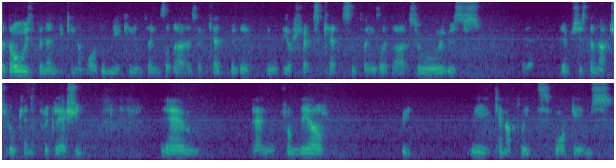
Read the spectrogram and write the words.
I'd always been into kind of model making and things like that as a kid with the, the old Airfix kits and things like that. So it was it was just a natural kind of progression. Um, and from there, we we kind of played war games,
